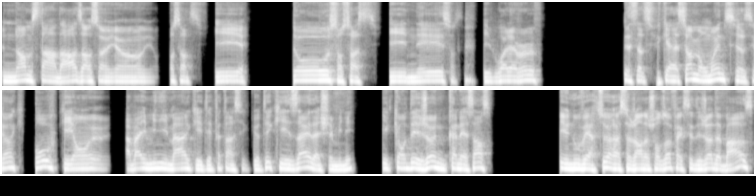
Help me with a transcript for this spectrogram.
une norme standard. Ils sont, certifiés Sont certifiés NIS, sont certifiés whatever, de certification, mais au moins une certification qui prouve qu'ils ont un travail minimal qui a été fait en sécurité, qui les aide à cheminer et qui ont déjà une connaissance et une ouverture à ce genre de choses-là. Fait que c'est déjà de base.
